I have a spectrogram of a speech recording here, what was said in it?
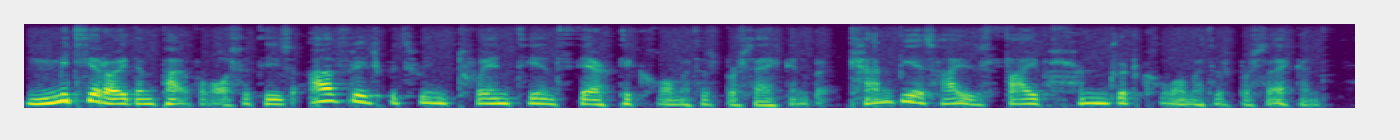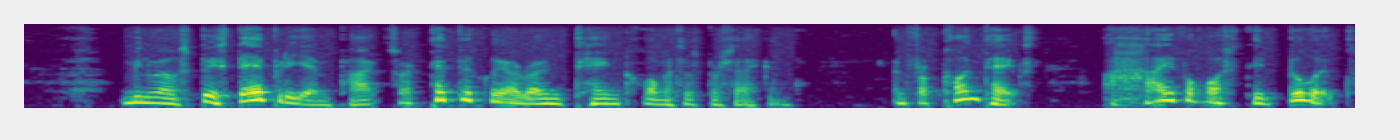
Meteoroid impact velocities average between 20 and 30 kilometers per second, but can be as high as 500 kilometers per second. Meanwhile, space debris impacts are typically around 10 kilometers per second. And for context, a high velocity bullet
